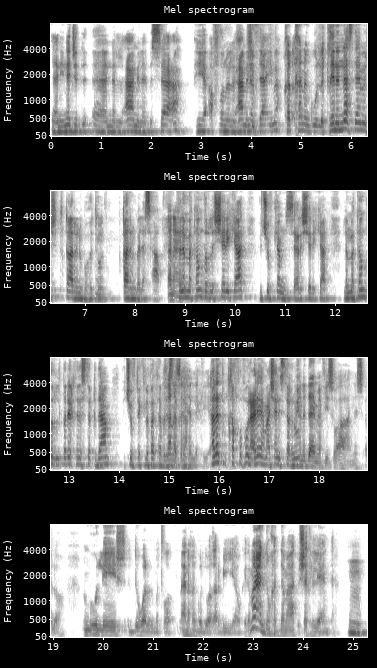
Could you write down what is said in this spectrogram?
يعني نجد آه، إن العاملة بالساعة هي أفضل من العامله الدائمة. خل- خلينا نقول لك لأن الناس دائما تقارن بهتون تقارن بالأسعار. أنا فلما تنظر للشركات تشوف كم سعر الشركات. لما تنظر لطريقة الاستخدام تشوف تكلفتها بالاستخدام أسهل لك إياها. هل أنتم تخففون عليهم عشان يستغنون؟ إحنا دائما في سؤال نسأله. نقول ليش الدول مثل انا خلينا نقول دول غربية وكذا ما عندهم خدمات بالشكل اللي عندنا. مم.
